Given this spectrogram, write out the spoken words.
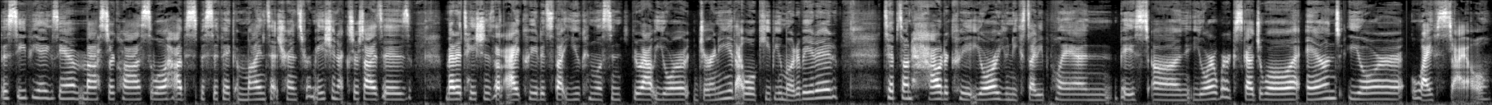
The CPA exam masterclass will have specific mindset transformation exercises, meditations that I created so that you can listen throughout your journey that will keep you motivated, tips on how to create your unique study plan based on your work schedule and your lifestyle.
